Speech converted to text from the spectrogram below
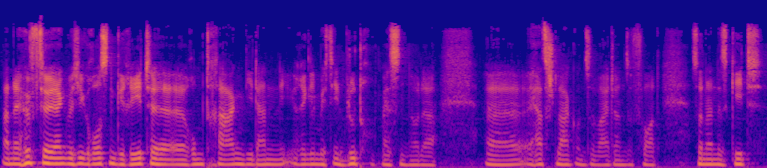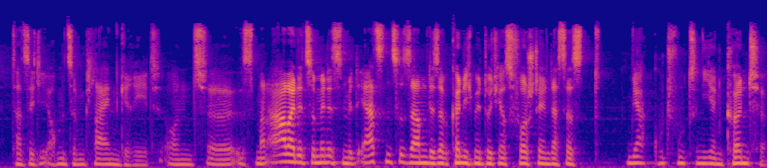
an der Hüfte irgendwelche großen Geräte äh, rumtragen, die dann regelmäßig den Blutdruck messen oder äh, Herzschlag und so weiter und so fort, sondern es geht tatsächlich auch mit so einem kleinen Gerät und äh, es, man arbeitet zumindest mit Ärzten zusammen, deshalb könnte ich mir durchaus vorstellen, dass das ja, gut funktionieren könnte.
